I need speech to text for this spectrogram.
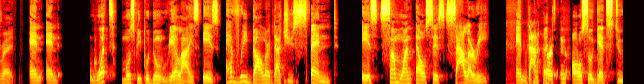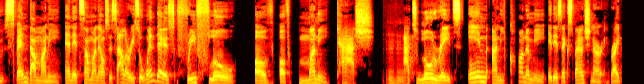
Right. And, and what most people don't realize is every dollar that you spend is someone else's salary. And that Right. person also gets to spend that money and it's someone else's salary. So when there is free flow of, of money, cash, hmm at low rates in an economy, it is expansionary, right?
